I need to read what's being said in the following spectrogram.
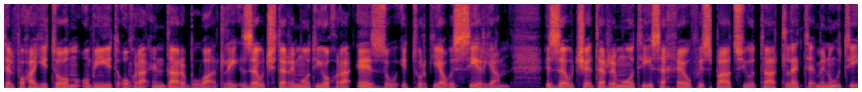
tilfu ħajjithom u mijiet oħra indarbu waqt li żewġ terremoti oħra eżu it-Turkija u s-Sirja. Iż-żewġ terremoti seħħew fi spazju ta' tliet minuti,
